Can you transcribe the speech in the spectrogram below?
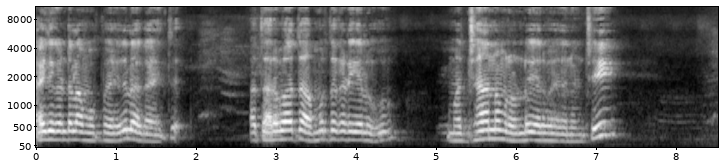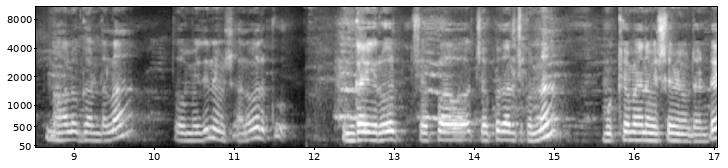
ఐదు గంటల ముప్పై ఐదు లాగా అయితే. ఆ తర్వాత అమృత గడియలు మధ్యాహ్నం రెండు ఇరవై ఐదు నుంచి నాలుగు గంటల తొమ్మిది నిమిషాల వరకు. ఇంకా ఈరోజు చెప్ప చెప్పదలుచుకున్న ముఖ్యమైన విషయం ఏమిటంటే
